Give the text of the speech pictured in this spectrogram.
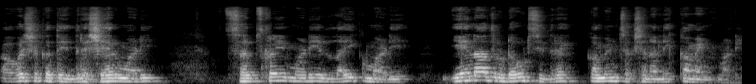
ಅವಶ್ಯಕತೆ ಇದ್ದರೆ ಶೇರ್ ಮಾಡಿ ಸಬ್ಸ್ಕ್ರೈಬ್ ಮಾಡಿ ಲೈಕ್ ಮಾಡಿ, ಏನಾದರೂ ಡೌಟ್ಸ್ ಇದ್ದರೆ ಕಮೆಂಟ್ ಸೆಕ್ಷನಲ್ಲಿ ಕಮೆಂಟ್ ಮಾಡಿ.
